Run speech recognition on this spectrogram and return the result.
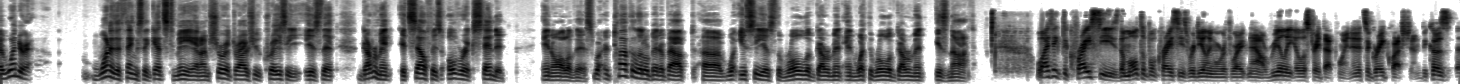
I wonder one of the things that gets to me, and I'm sure it drives you crazy, is that government itself is overextended in all of this. Talk a little bit about uh, what you see as the role of government and what the role of government is not. Well, I think the crises, the multiple crises we're dealing with right now, really illustrate that point. And it's a great question because uh,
